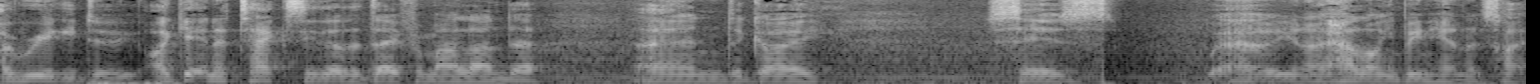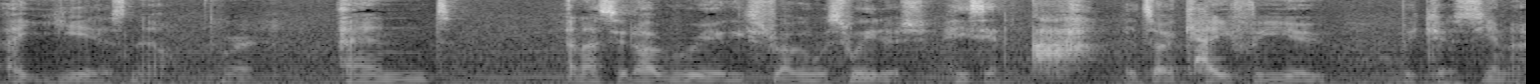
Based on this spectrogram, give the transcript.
I really do. I get in a taxi the other day from Arlanda, and a guy says, well, "You know, how long you've been here?" And it's like eight years now Right. and and I said I really struggle with Swedish. He said, "Ah, it's okay for you because you know,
